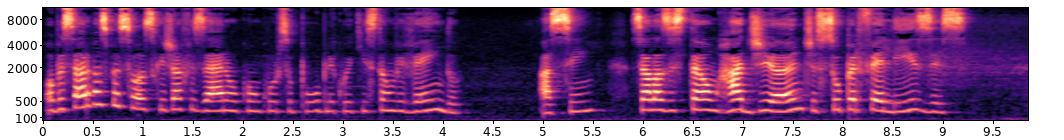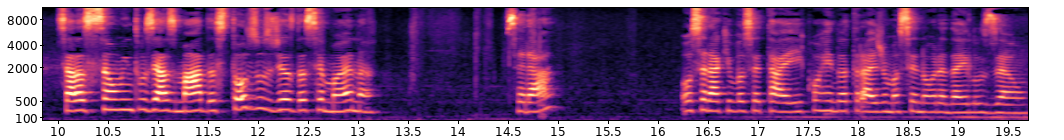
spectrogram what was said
observa as pessoas que já fizeram o concurso público e que estão vivendo assim, se elas estão radiantes, super felizes, se elas são entusiasmadas todos os dias da semana. Será? Ou será que você está aí correndo atrás de uma cenoura da ilusão?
